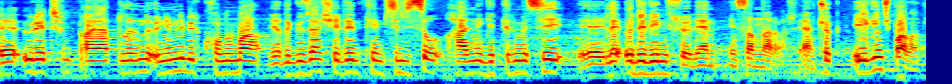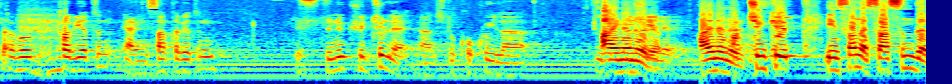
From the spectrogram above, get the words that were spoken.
e, üretim hayatlarında önemli bir konuma ya da güzel şeylerin temsilcisi haline getirmesiyle ödediğini söyleyen insanlar var. Yani çok ilginç bağlantılar. Tabii o tabiatın yani insan tabiatının üstünü kültürle yani işte kokuyla Aynen öyle. Aynen öyle. Çünkü insan esasında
